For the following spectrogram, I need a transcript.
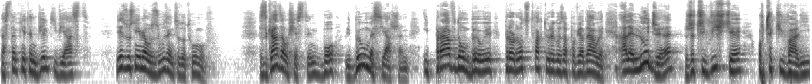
Następnie ten wielki wjazd. Jezus nie miał złudzeń co do tłumów. Zgadzał się z tym, bo był Mesjaszem i prawdą były proroctwa, które go zapowiadały. Ale ludzie rzeczywiście oczekiwali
